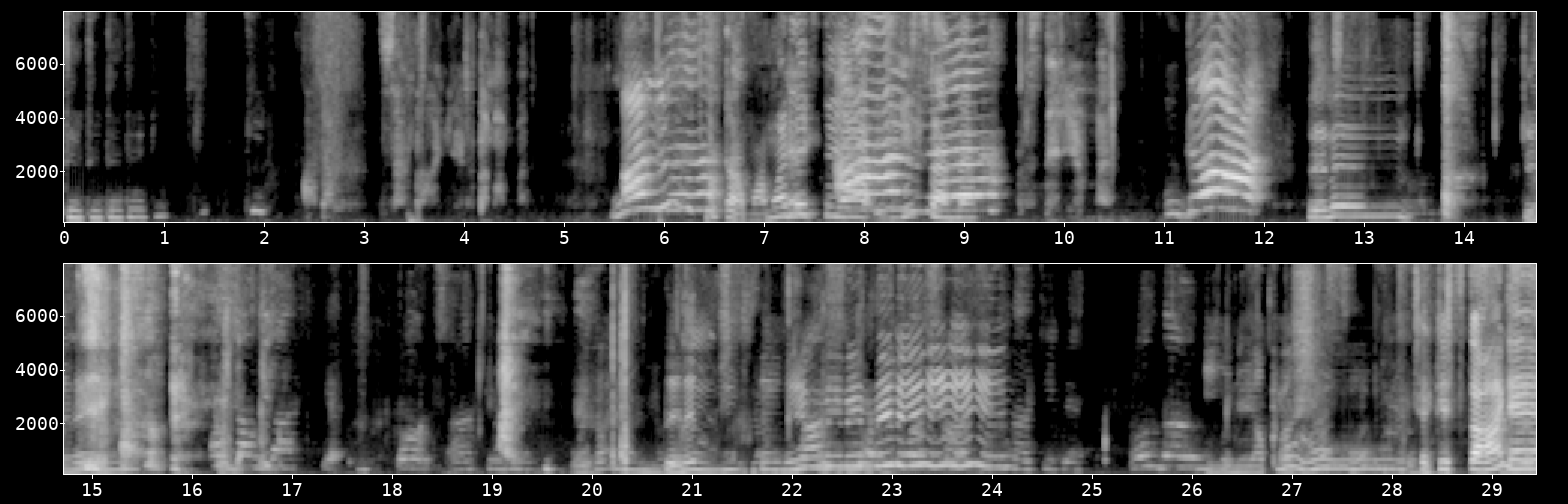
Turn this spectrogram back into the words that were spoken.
Tı tı tı tı tı. Sen daha ileri tamam mı? Anne. Tamam Alexia. Sen de. Göstereyim mi? Denen. Denen. Denen. Denen. Denen. Denen. İğne yapıyoruz. Sekiz tane.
